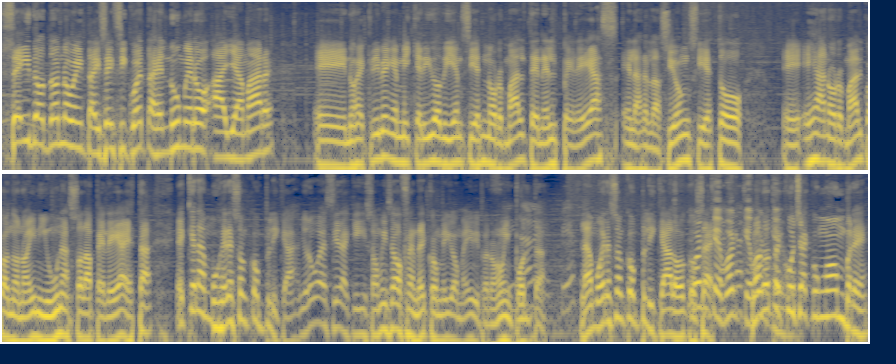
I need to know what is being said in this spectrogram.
787-622-9650 es el número a llamar. Eh, nos escriben en mi querido DM si es normal tener peleas en la relación, si esto eh, es anormal cuando no hay ni una sola pelea. Esta, es que las mujeres son complicadas. Yo lo voy a decir aquí, son mis a ofender conmigo, maybe, pero no me Sí, importa. dale, las mujeres son complicadas, loco. ¿Por O sea, qué? ¿Por qué? Cuando ¿Por te qué? escuchas que un hombre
